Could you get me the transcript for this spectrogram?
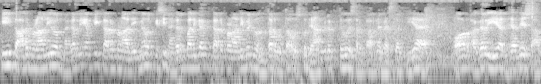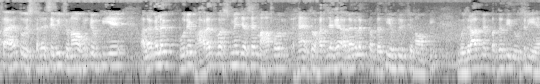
की कार्यप्रणाली और नगर निगम की कार्यप्रणाली में और किसी नगर पालिका की कार्यप्रणाली में जो अंतर होता है उसको ध्यान में रखते हुए सरकार ने फैसला किया है और अगर ये अध्यादेश आता है तो इस तरह से भी चुनाव हों क्योंकि ये अलग अलग पूरे भारतवर्ष में जैसे महापौर हैं तो हर जगह अलग अलग पद्धति होती है चुनाव की। गुजरात में पद्धति दूसरी है।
